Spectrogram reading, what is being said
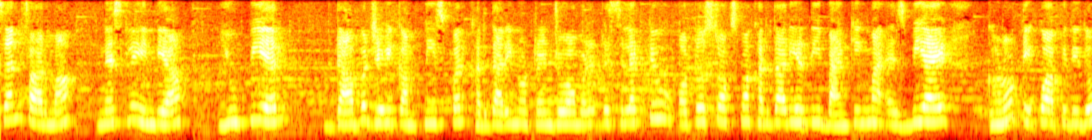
Sun Pharma, Nestle India, UPL, Dabur જેવી કંપનીઝ પર ખરીદારીનો ટ્રેન્ડ જોવા મળ્યો. એટલે સિલેક્ટિવ ઓટો સ્ટોક્સમાં ખરીદારી હતી બેન્કિંગમાં એસબીઆઈએ ઘણો ટેકો આપી દીધો.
